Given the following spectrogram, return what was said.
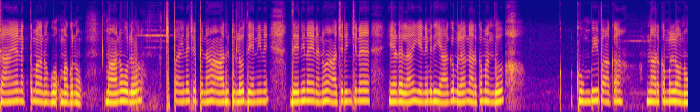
ఛాయానక్త మగును మగును. మానవులు పైన చెప్పిన ఆరిటిలో దేనిని దేనినైనను ఆచరించిన ఏడల ఎనిమిది యాగముల నరకమందు కుంభీపాక నరకములోను.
